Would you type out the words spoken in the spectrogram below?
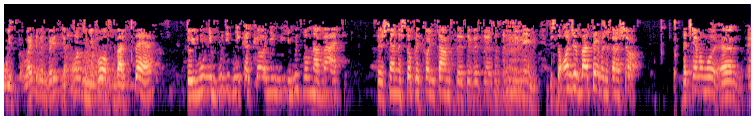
у, у этого избавителя он у него в дворце, то ему не будет никакого, не, не будет волновать совершенно, что происходит там с, с, с, с остальными евреями. То есть, что он же в дворце, ему же хорошо. Зачем ему э, э,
